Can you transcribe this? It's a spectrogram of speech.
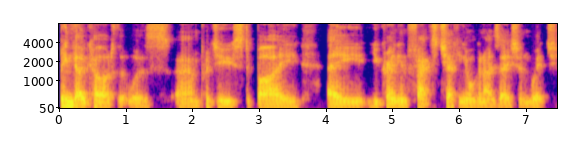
bingo card that was um, produced by a Ukrainian fact checking organization, which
